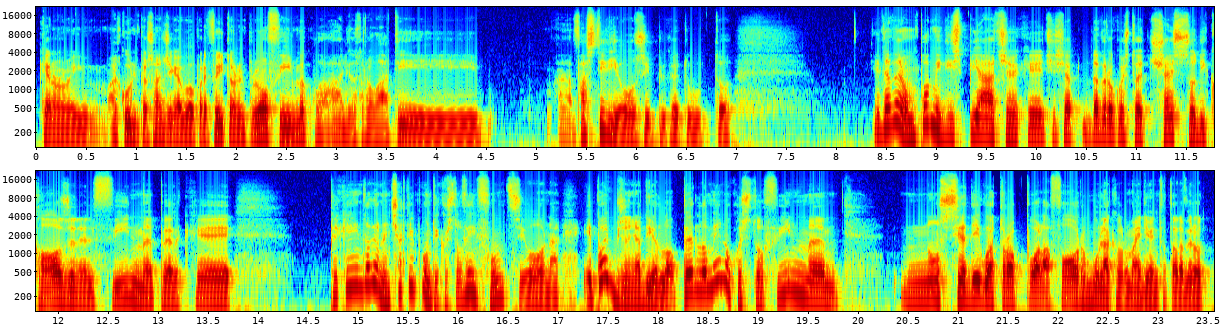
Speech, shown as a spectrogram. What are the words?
che erano i, alcuni personaggi che avevo preferito nel primo film, qua li ho trovati ah, fastidiosi più che tutto. E davvero un po' mi dispiace che ci sia davvero questo eccesso di cose nel film perché perché davvero in certi punti questo film funziona e poi bisogna dirlo, perlomeno questo film ehm, non si adegua troppo alla formula che ormai è diventata davvero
